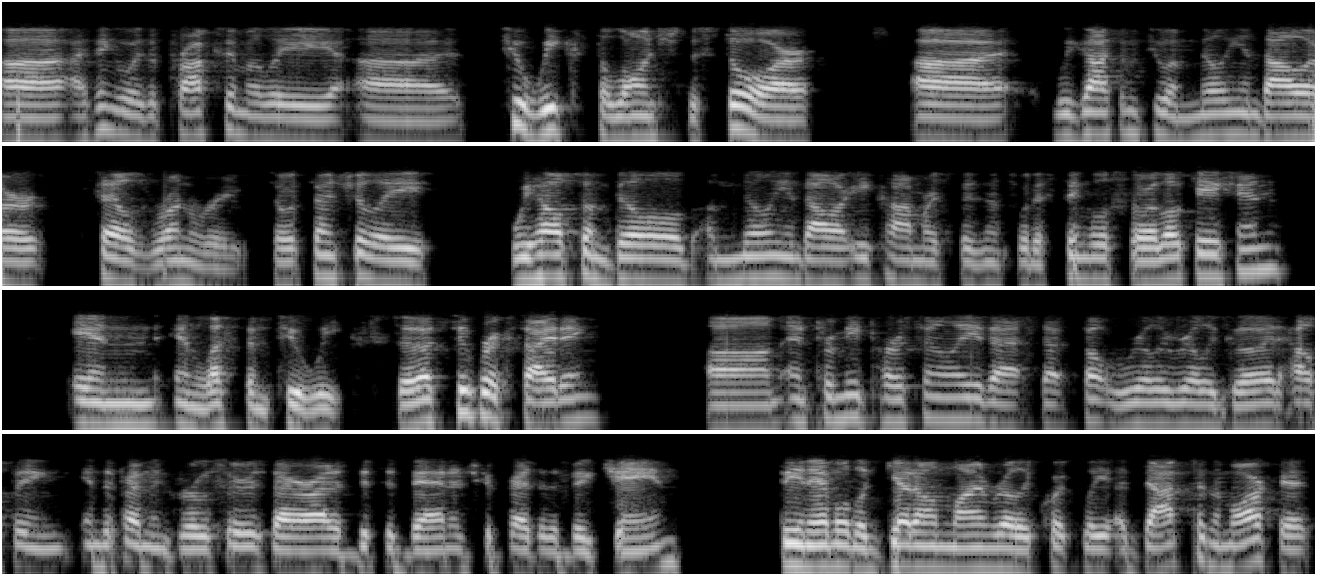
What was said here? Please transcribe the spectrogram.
uh, I think it was approximately uh, two weeks to launch the store, uh, we got them to a million dollar sales run rate. So essentially, we helped them build a million dollar e-commerce business with a single store location in in less than two weeks. So that's super exciting. Um, and for me personally, that that felt really really good, helping independent grocers that are at a disadvantage compared to the big chains, being able to get online really quickly, adapt to the market,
